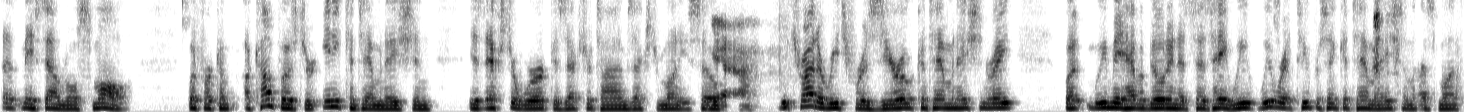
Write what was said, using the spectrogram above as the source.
that may sound real small but for a composter any contamination is extra work is extra times extra money. So yeah. we try to reach for a zero contamination rate but we may have a building that says, hey, we, we were at 2% contamination last month.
